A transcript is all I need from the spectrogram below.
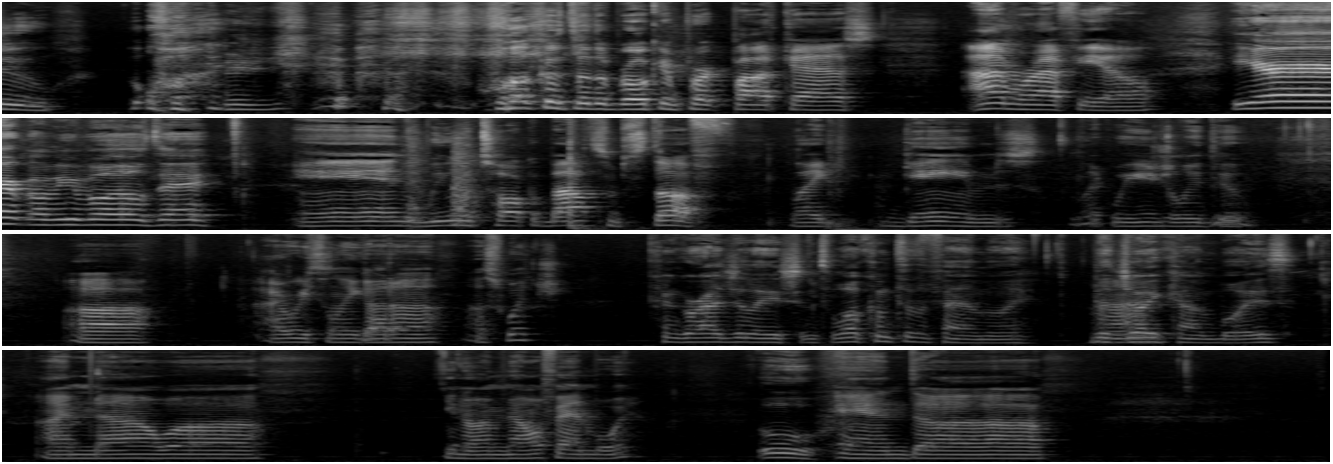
one. Welcome to the Broken Perk Podcast. I'm Raphael, Yerp, I'm your boy Jose. and we're gonna talk about some stuff like games, like we usually do. Uh, I recently got a, a Switch. Congratulations. Welcome to the family. The Uh, Joy-Con boys. I'm now, uh, you know, I'm now a fanboy, Ooh. and uh,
